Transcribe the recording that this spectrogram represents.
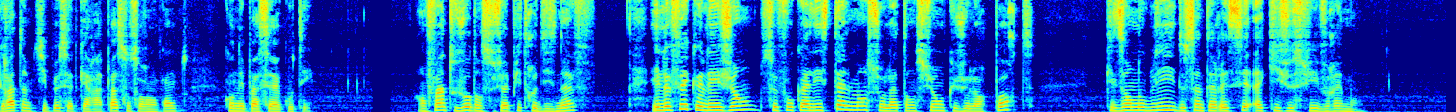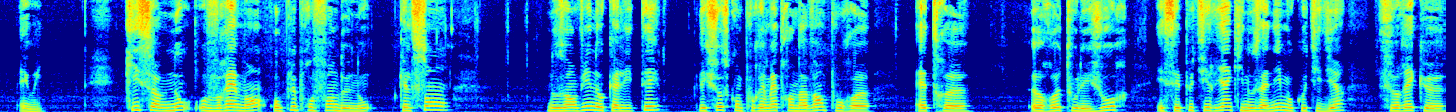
gratte un petit peu cette carapace, on se rend compte qu'on est passé à côté. Enfin, toujours dans ce chapitre 19, et le fait que les gens se focalisent tellement sur l'attention que je leur porte, qu'ils en oublient de s'intéresser à qui je suis vraiment. Eh oui, qui sommes-nous vraiment au plus profond de nous? Quelles sont nos envies, nos qualités, les choses qu'on pourrait mettre en avant pour euh, être euh, heureux tous les jours Et ces petits riens qui nous animent au quotidien feraient que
